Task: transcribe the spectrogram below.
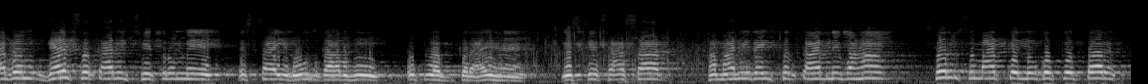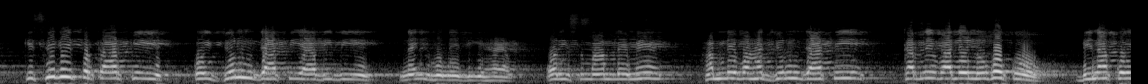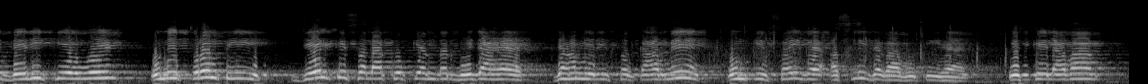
एवं गैर सरकारी क्षेत्रों में स्थायी रोज़गार भी उपलब्ध कराए हैं। इसके साथ साथ हमारी रही सरकार ने वहाँ सर्व समाज के लोगों के ऊपर किसी भी प्रकार की कोई जुर्म, जाति आदि भी नहीं होने दी है। और इस मामले में हमने वहाँ जुर्म जाति करने वाले लोगों को बिना कोई देरी किए हुए उन्हें तुरंत ही जेल की सलाखों के अंदर भेजा है, जहाँ मेरी सरकार में उनकी सही व असली जगह होती है। इसके अलावा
